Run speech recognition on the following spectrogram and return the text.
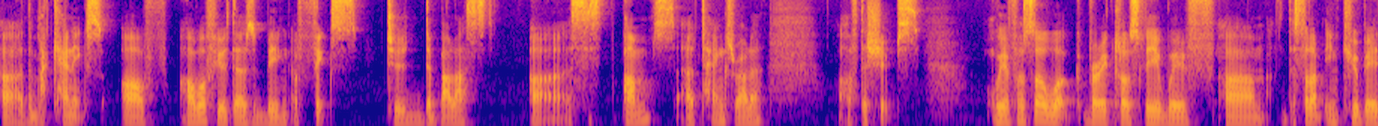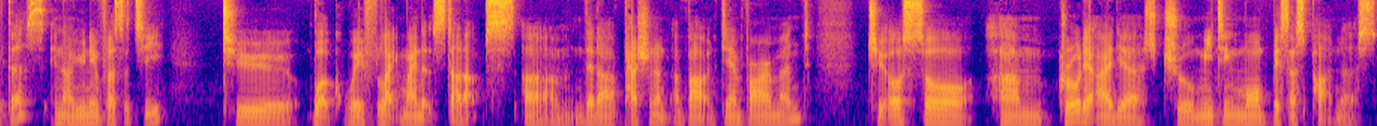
uh, the mechanics of our filters being affixed to the ballast uh, pumps, uh, tanks rather, of the ships. we have also worked very closely with um, the startup incubators in our university to work with like-minded startups um, that are passionate about the environment to also um, grow their ideas through meeting more business partners,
